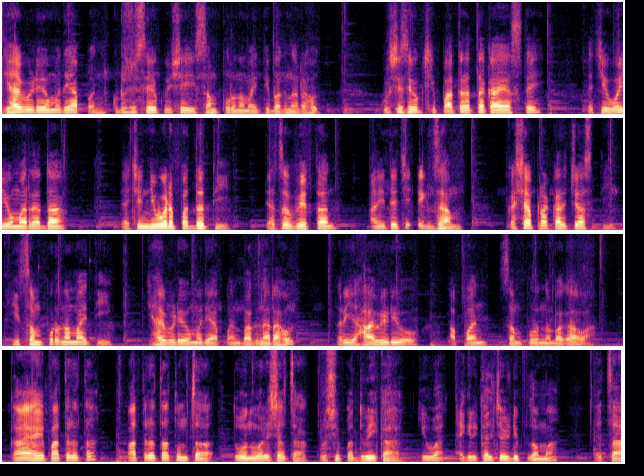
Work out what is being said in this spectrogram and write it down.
ह्या व्हिडिओमध्ये आपण कृषी सेवकविषयी संपूर्ण माहिती बघणार आहोत. कृषी सेवकची पात्रता काय असते त्याची वयोमर्यादा त्याची निवड पद्धती त्याचं वेतन आणि त्याची एक्झाम कशा प्रकारची असती ही संपूर्ण माहिती ह्या व्हिडिओमध्ये आपण बघणार आहोत. तरी हा व्हिडिओ आपण संपूर्ण बघावा. काय आहे पात्रता? पात्रता तुमचा दोन वर्षाचा कृषी पदविका किंवा ॲग्रिकल्चर डिप्लोमा याचा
